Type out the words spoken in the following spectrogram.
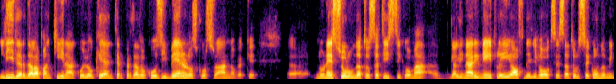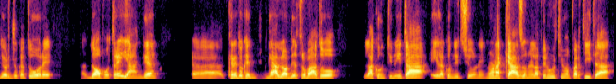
leader dalla panchina, quello che ha interpretato così bene lo scorso anno, perché eh, non è solo un dato statistico, ma Gallinari nei playoff degli Hawks è stato il secondo miglior giocatore eh, dopo Trey Young. Eh, credo che Gallo abbia trovato la continuità e la condizione. Non a caso nella penultima partita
